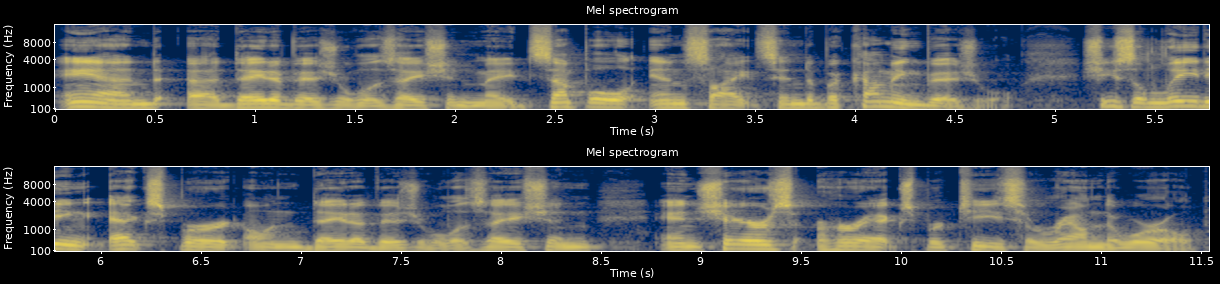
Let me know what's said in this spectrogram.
and Data Visualization Made Simple Insights into Becoming Visual. She's a leading expert on data visualization and shares her expertise around the world.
